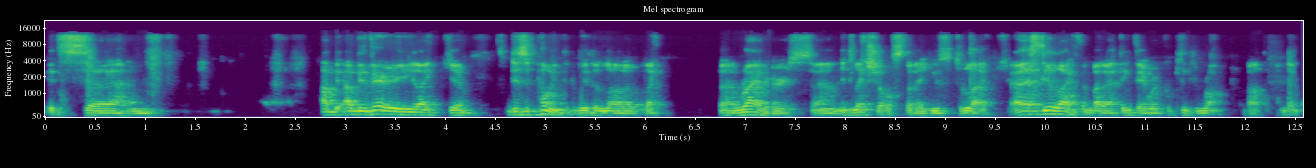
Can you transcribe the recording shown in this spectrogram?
it's um, I've, been- I've been very like um, disappointed with a lot of like uh, writers and intellectuals that I used to like. I still like them, but I think they were completely wrong about the pandemic.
